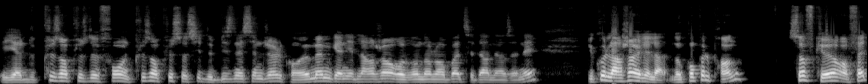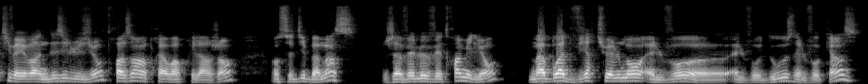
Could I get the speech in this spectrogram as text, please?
Et il y a de plus en plus de fonds, de plus en plus aussi de business angels qui ont eux-mêmes gagné de l'argent en revendant leur boîte ces dernières années. Du coup, l'argent, il est là. Donc, on peut le prendre. Sauf que, en fait, il va y avoir une désillusion. Trois ans après avoir pris l'argent, on se dit, bah mince, j'avais levé 3 millions. Ma boîte, virtuellement, elle vaut, euh, elle vaut 12, elle vaut 15.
